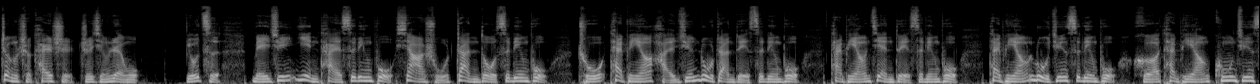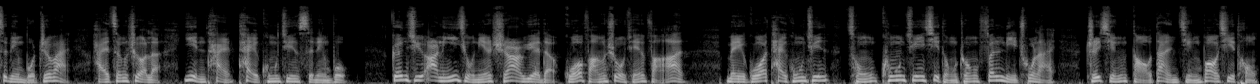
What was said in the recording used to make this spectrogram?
正式开始执行任务。由此，美军印太司令部下属战斗司令部除太平洋海军陆战队司令部、太平洋舰队司令部、太平洋陆军司令部和太平洋空军司令部之外，还增设了印太太空军司令部。根据二零一九年十二月的国防授权法案。美国太空军从空军系统中分离出来，执行导弹警报系统、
